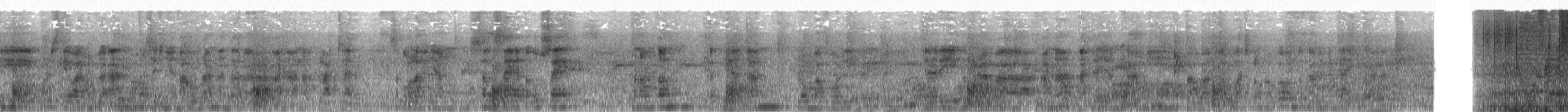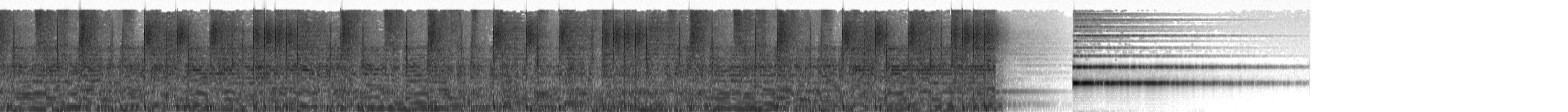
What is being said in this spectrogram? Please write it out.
terjadi peristiwa dugaan terjadinya tawuran antara anak-anak pelajar sekolah yang selesai atau usai menonton kegiatan lomba voli dari beberapa anak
